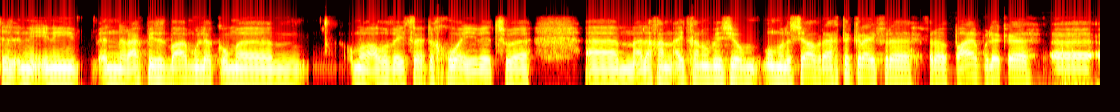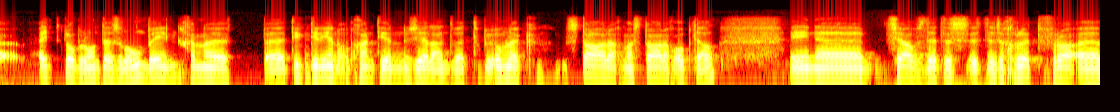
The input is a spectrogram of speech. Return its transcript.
dis in in die, in rugby is dit baie moeilik om 'n um, om 'n halwe wedstryd te gooi, jy weet, so ehm um, hulle gaan uitgaan obviously om om hulle self reg te kry vir 'n vir 'n baie moeilike uh uitklop ronde as hulle hom wen, gaan hulle uh, 10 teen 1 opgaan teen Nieu-Seeland wat op die oomblik stadig maar stadig optel. En uh selfs dit is is 'n groot vraag uh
